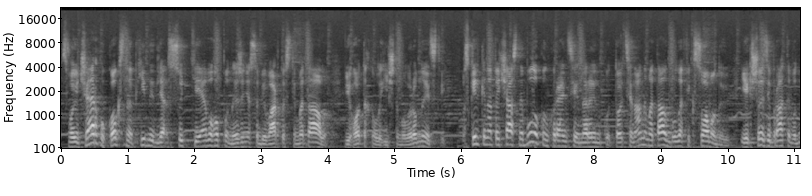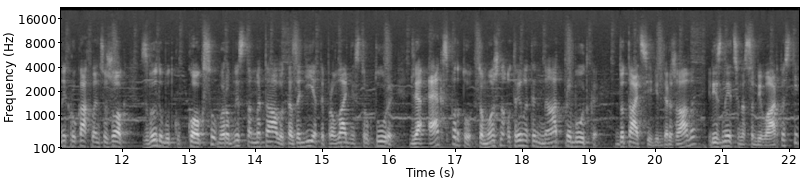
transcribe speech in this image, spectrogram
В свою чергу, кокс необхідний для суттєвого пониження собівартості металу в його технологічному виробництві. Оскільки на той час не було конкуренції на ринку, то ціна на метал була фіксованою. І якщо зібрати в одних руках ланцюжок з видобутку коксу, виробництва металу та задіяти провладні структури для експорту, то можна отримати надприбутки, дотації від держави, різницю на собівартості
